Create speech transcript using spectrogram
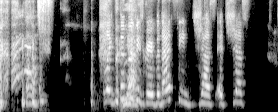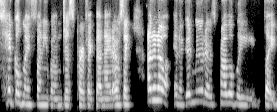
Oh. Like the yeah. movie's great, but that scene just it just tickled my funny bone just perfect that night. I was like, I don't know, in a good mood. I was probably like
